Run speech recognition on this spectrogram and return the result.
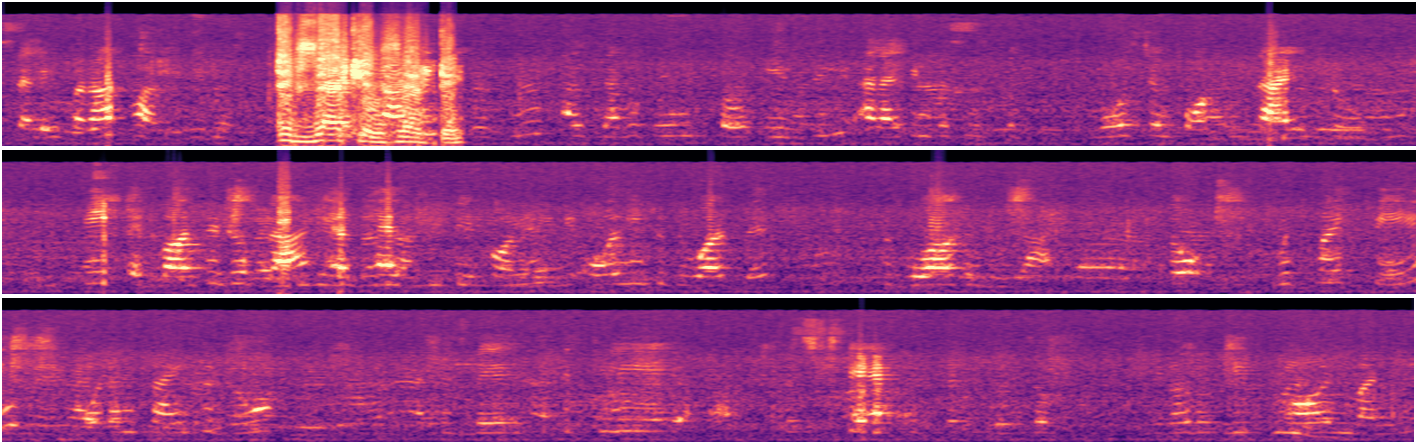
selling parathas. Exactly. Exactly. a business has never been so easy, and I think this is the most important time to take advantage of that and help the economy. We all need to do our best to go out and do that. So with my page, what I'm trying to do is basically just share you know the people earn money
